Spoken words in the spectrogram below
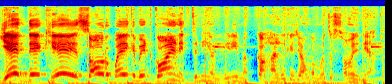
ये देखिए सौ रुपए के बिटकॉइन इतनी अमीरी मैं कहाँ लेके जाऊँगा मुझे तो समझ नहीं आता।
